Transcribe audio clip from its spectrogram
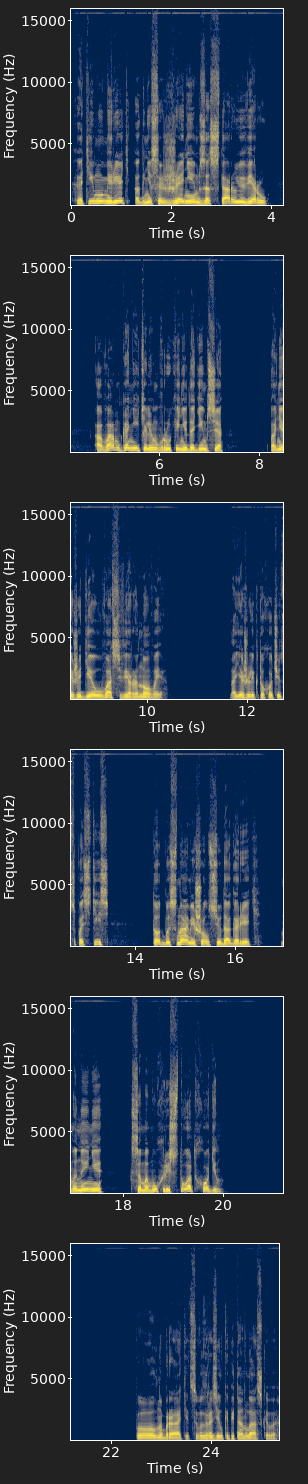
Хотим умереть огнесожжением за старую веру, а вам, гонителям, в руки не дадимся, понеже где у вас вера новая. А ежели кто хочет спастись, тот бы с нами шел сюда гореть. Мы ныне к самому Христу отходим». «Полно, братец», — возразил капитан ласково.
